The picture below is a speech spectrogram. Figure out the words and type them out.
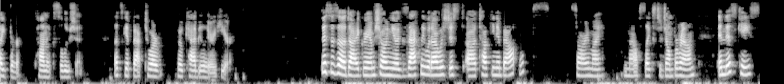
hypertonic solution. Let's get back to our vocabulary here. This is a diagram showing you exactly what I was just uh, talking about. Oops, sorry, my mouse likes to jump around. In this case,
